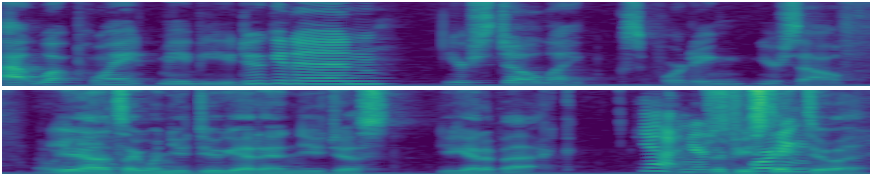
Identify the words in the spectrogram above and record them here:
at what point maybe you do get in, you're still like supporting yourself. you Yeah, know? it's like when you do get in, you just you get it back yeah, and you're if you stick to it.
